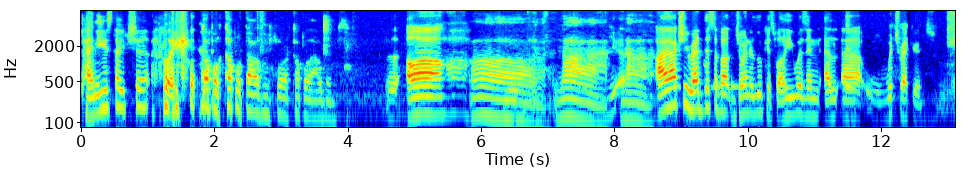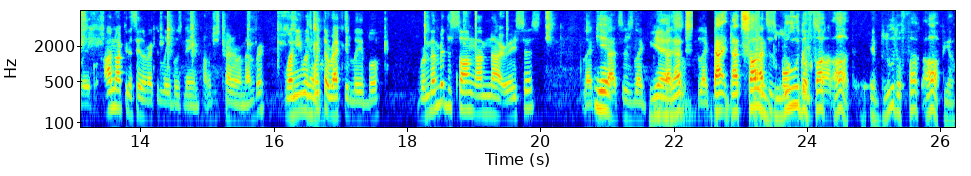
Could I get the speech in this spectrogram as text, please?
pennies type shit? like, couple couple thousand for a couple albums. oh. Oh, nah, Yeah. nah. I actually read this about Joyner Lucas while he was in uh, which records label? I'm not gonna say the record label's name. I'm just trying to remember when he was Yeah. with the record label. Remember the song "I'm Not Racist"? Like Yeah. that's his like Yeah, that's, like That that song That's blew the fuck song. up. It blew the fuck up, yo.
